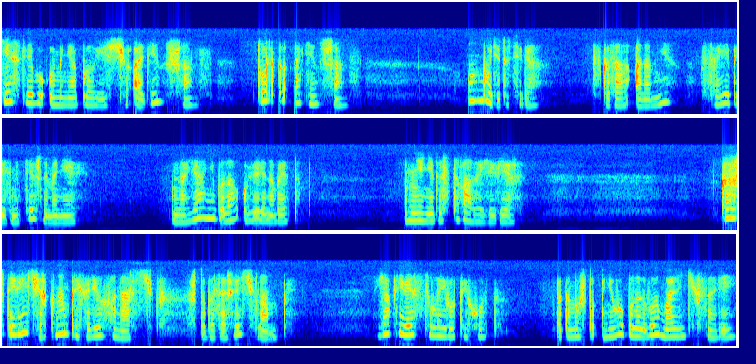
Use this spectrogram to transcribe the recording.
Если бы у меня был еще один шанс, только один шанс. Он будет у тебя, сказала она мне в своей безмятежной манере. Но я не была уверена в этом. Мне не доставало ее веры. Каждый вечер к нам приходил фонарщик, чтобы зажечь лампы. Я приветствовала его приход, потому что у него было двое маленьких сыновей,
